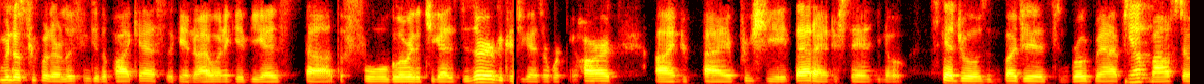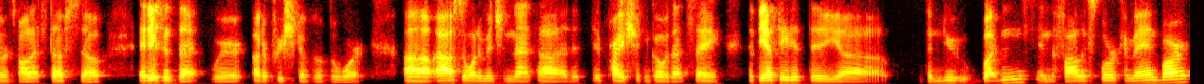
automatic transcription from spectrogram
Windows people that are listening to the podcast, again, I want to give you guys uh, the full glory that you guys deserve because you guys are working hard. I I appreciate that. I understand, you know, schedules and budgets and roadmaps yep. and milestones and all that stuff. So it isn't that we're unappreciative of the work. Uh, I also want to mention that, uh, that, it probably shouldn't go without saying that they updated the uh, the new buttons in the File Explorer command bar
